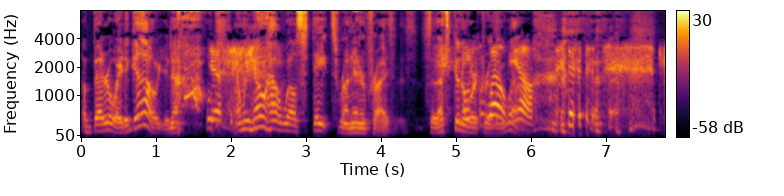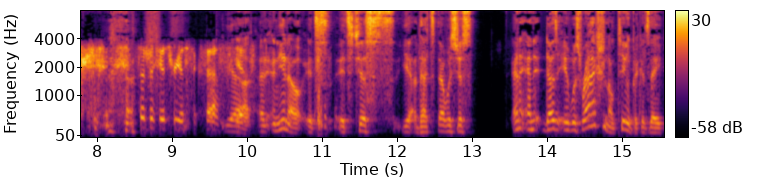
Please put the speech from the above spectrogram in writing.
a better way to go, you know. Yes. and we know how well states run enterprises, so that's going to work really well. well. Yeah. Such a history of success. Yeah, yes. and, and you know, it's it's just yeah, that's that was just, and and it does it was rational too because they,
